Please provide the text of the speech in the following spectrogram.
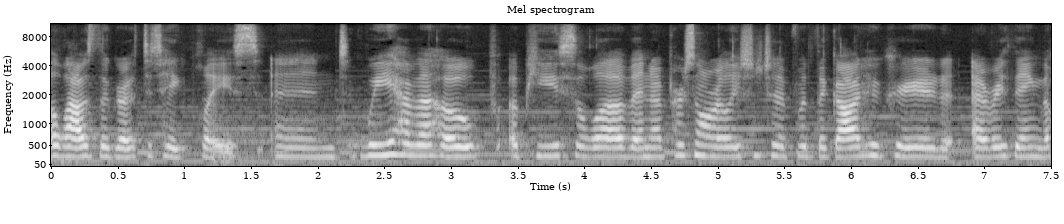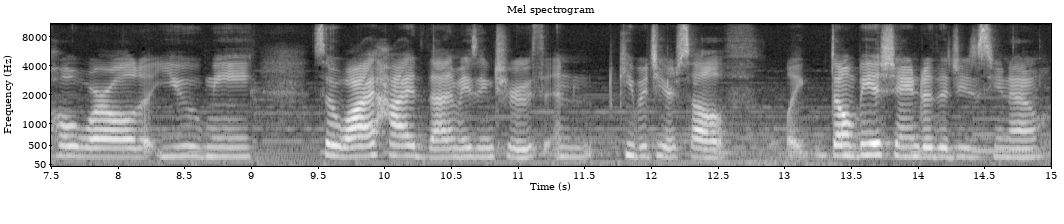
allows the growth to take place. And we have a hope, a peace, a love, and a personal relationship with the God who created everything, the whole world, you, me. So why hide that amazing truth and keep it to yourself? Like, don't be ashamed of the Jesus you know.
